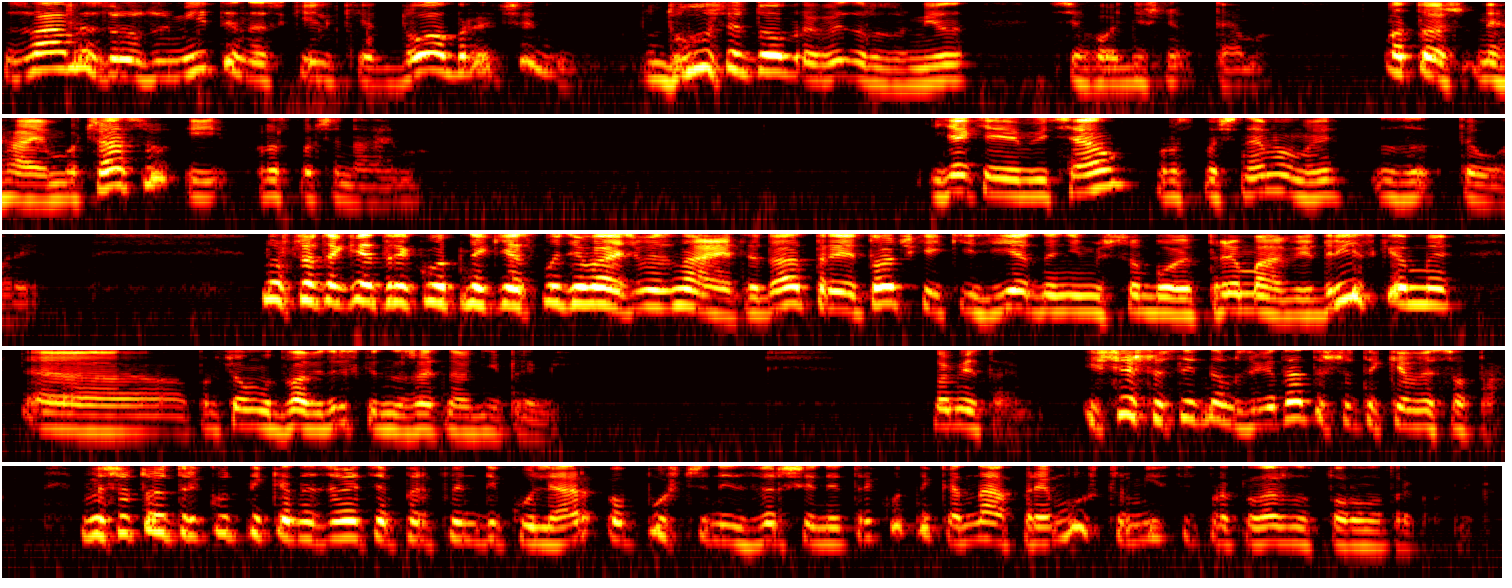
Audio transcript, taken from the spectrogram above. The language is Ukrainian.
з вами зрозуміти, наскільки добре чи дуже добре ви зрозуміли сьогоднішню тему. Отож, не гаємо часу і розпочинаємо. Як я і обіцяв, розпочнемо ми з теорії. Ну, що таке трикутник, я сподіваюся, ви знаєте, да? три точки, які з'єднані між собою трьома відрізками, е- причому два відрізки лежать на одній прямій. Пам'ятаємо. І ще що слід нам згадати, що таке висота. Висотою трикутника називається перпендикуляр, опущений з вершини трикутника на пряму, що містить протилежну сторону трикутника.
